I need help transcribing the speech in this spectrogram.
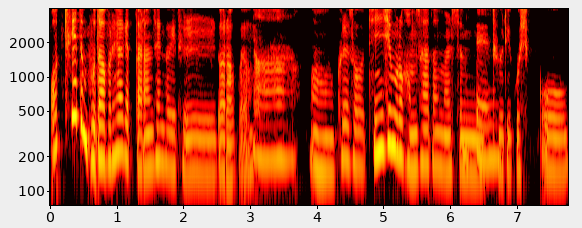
어떻게든 보답을 해야겠다라는 생각이 들더라고요. 아, 어, 그래서 진심으로 감사하다는 말씀 네. 드리고 싶고,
